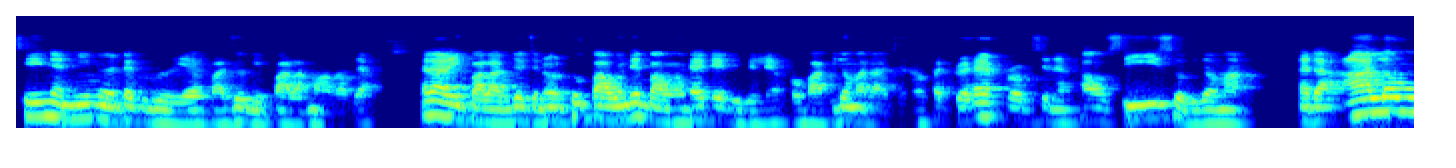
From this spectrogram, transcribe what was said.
စီးနဲ့နီးမျိုးတက်ကလေးတွေကပါချုပ်တွေပါလာမှာပါဗျအဲ့ဒါတွေပါလာပြီးတော့ကျွန်တော်တို့ပါဝင်တဲ့ပါဝင်တိုက်တဲ့လူတွေလည်းပေါ်ပါပြီးတော့မှဒါကျွန်တော် Federal Health Professional Council ဆိုပြီးတော့မှအဲ့ဒါအားလုံး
